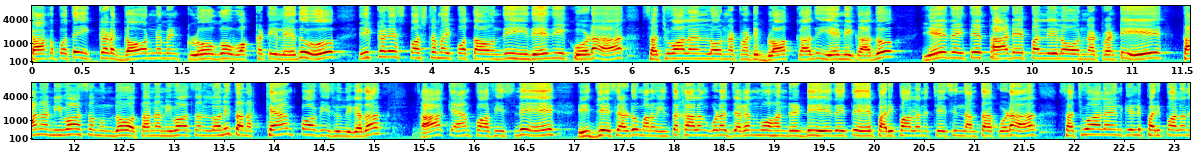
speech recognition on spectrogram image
కాకపోతే ఇక్కడ గవర్నమెంట్ లోగో ఒక్కటి లేదు. ఇక్కడే స్పష్టమైపోతా ఉంది. ఇదేది కూడా సచివాలయంలో ఉన్నటువంటి బ్లాక్ కాదు ఏమీ కాదు. ఏదైతే తాడేపల్లిలో ఉన్నటువంటి తన నివాసం ఉందో తన నివాసంలోని తన క్యాంప్ ఆఫీస్ ఉంది కదా ఆ క్యాంప్ ఆఫీస్ని ఇది చేశాడు. మనం ఇంతకాలం కూడా జగన్మోహన్ రెడ్డి ఏదైతే పరిపాలన చేసిందంతా కూడా సచివాలయానికి వెళ్ళి పరిపాలన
